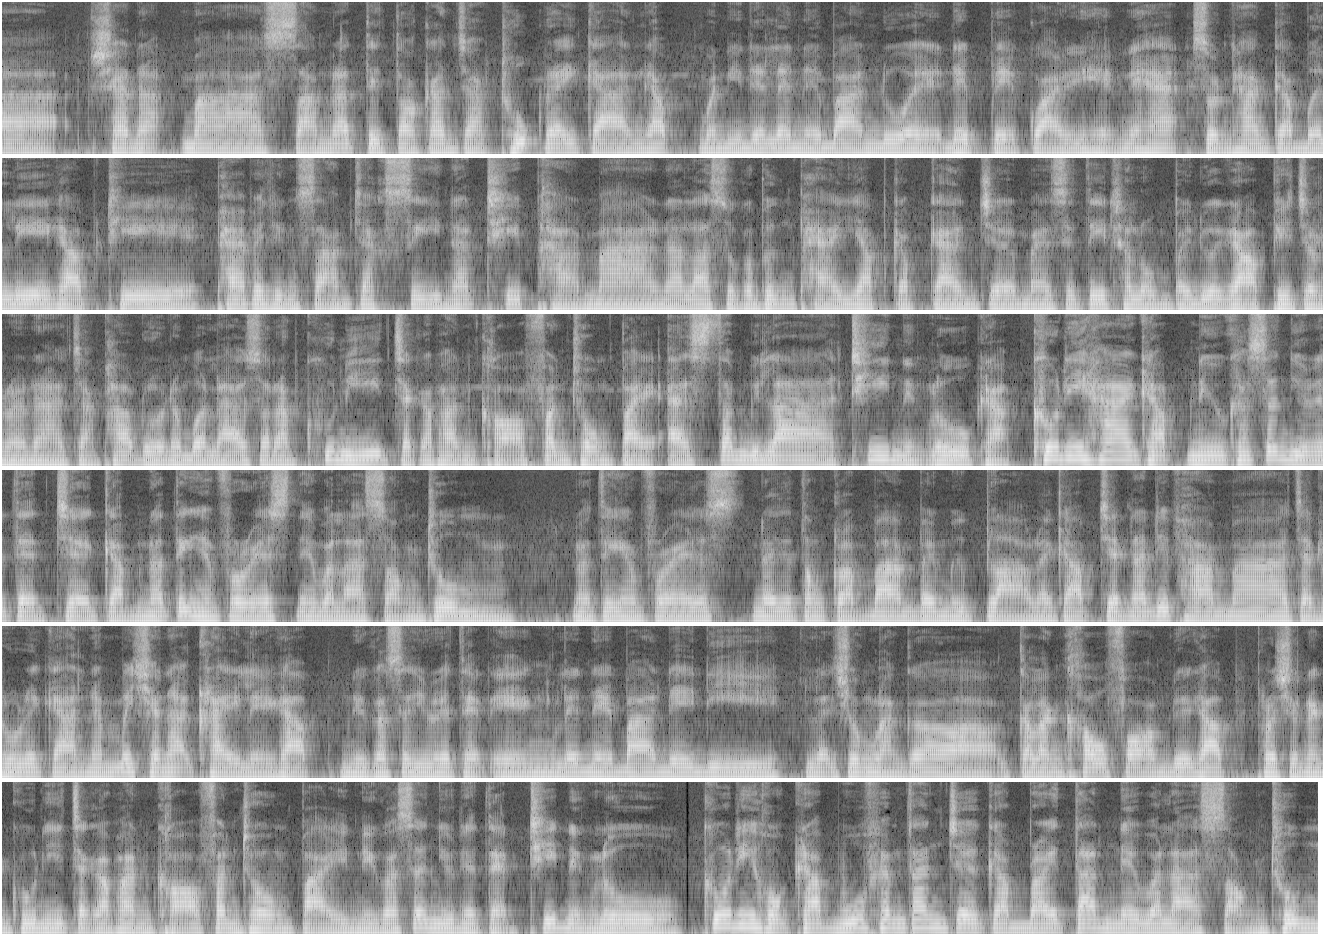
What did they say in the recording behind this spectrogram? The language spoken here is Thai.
ชนะมา 3 นัดติดต่อกันจากทุกรายการครับวันนี้ได้เล่นในบ้านด้วยได้เปรียบกว่าที่เห็นนะฮะส่วนทางกับเบอร์ลี่ครับที่แพ้ไปถึง 3 จาก 4 นัดที่ผ่านมานัดล่าสุดก็เพิ่งแพ้ยับกับการเจอแมนซิตี้ถล่มไปด้วยครับพิจารณาจากภาพรวมทั้งหมดแล้วสำหรับคู่นี้จักรพันธ์ขอฟันธงไปแอสตันวิลล่าที่ 1 ลูกครับคู่ที่5ครับนิวคาสเซิลยูไนเต็ดเจอกับนอตติงแฮมฟอเรสต์ในเวลา2 ทุ่มนอตติงแฮมฟอเรสต์น่าจะต้องกลับบ้านไปมือเปล่าเลยครับเจ็ดนัดที่ผ่านมาจากทุกรายการนั้นไม่ชนะใครเลยครับนิวคาสเซิลยูไนเต็ดเองเล่นในบ้านได้ดี และช่วงหลังก็กำลังเข้าฟอร์มด้วยครับ เพราะฉะนั้นคู่นี้จักรพันธ์ขอฟันธงไปนิวคาสเซิลยูไนเต็ดที่ 1 ลูก คู่ที่ 6 ครับวูฟแฮมตันเจอกับไบรตันในเวลา 2 ทุ่ม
